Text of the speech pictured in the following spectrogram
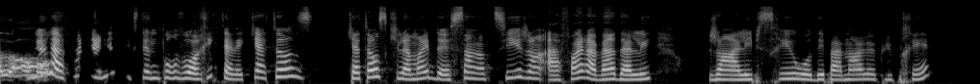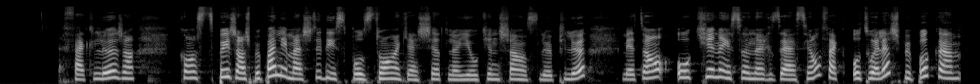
Oh là, la fin c'est que c'était une pourvoirie que tu avais 14 14 km de sentier, genre, à faire avant d'aller, genre, à l'épicerie ou au dépanneur le plus près. Fait que là, genre, constipé, genre, je peux pas aller m'acheter des suppositoires en cachette, là, il n'y a aucune chance, là. Puis là, mettons, aucune insonorisation. Fait qu'aux toilettes, je peux pas, comme,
